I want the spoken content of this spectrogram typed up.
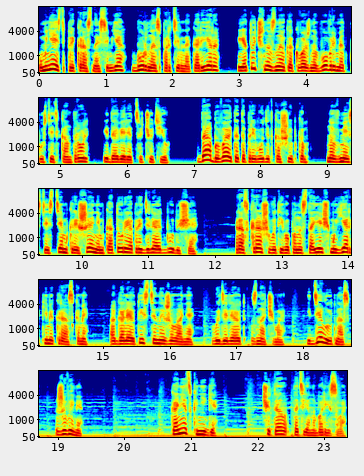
у меня есть прекрасная семья, бурная спортивная карьера, и я точно знаю, как важно вовремя отпустить контроль и довериться чутью. Да, бывает, это приводит к ошибкам, но вместе с тем к решениям, которые определяют будущее. Раскрашивают его по-настоящему яркими красками, оголяют истинные желания, выделяют значимое и делают нас живыми. Конец книги. Читала Татьяна Борисова.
